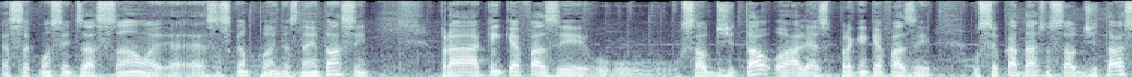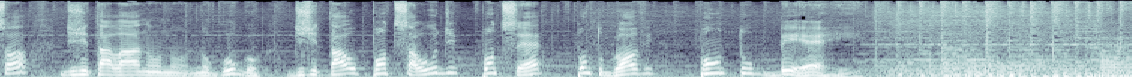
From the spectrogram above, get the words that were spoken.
essa conscientização, é, é, essas campanhas, né? Então, assim, para quem quer fazer o, o, o saldo digital, ou, aliás, para quem quer fazer o seu cadastro no saldo digital, é só digitar lá no, no, no Google digital.saude.ce.gov.br.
